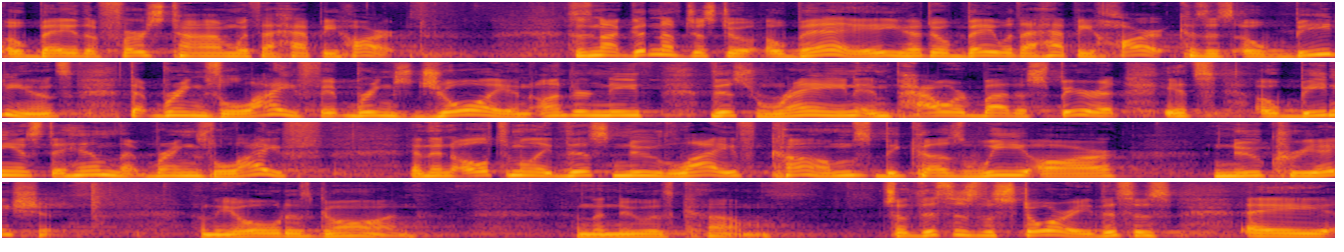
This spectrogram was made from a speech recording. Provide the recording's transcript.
obey the first time with a happy heart. So it's not good enough just to obey. You have to obey with a happy heart because it's obedience that brings life. It brings joy. And underneath this reign, empowered by the Spirit, it's obedience to Him that brings life. And then ultimately, this new life comes because we are new creation. And the old is gone, and the new has come. So, this is the story. This is a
